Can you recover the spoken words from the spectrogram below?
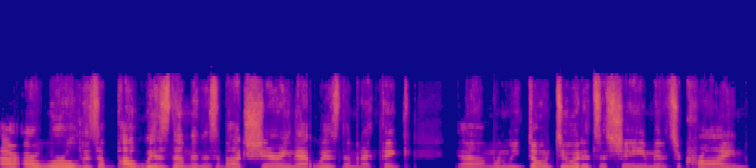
our, our world is about wisdom and is about sharing that wisdom. And I think um, when we don't do it, it's a shame and it's a crime.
